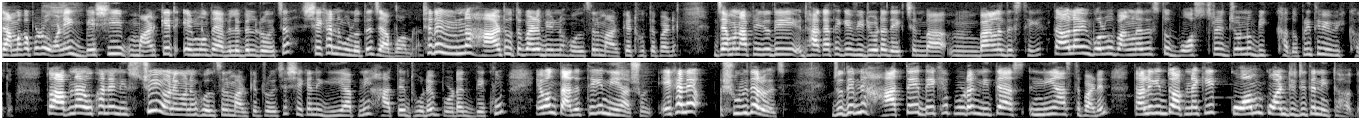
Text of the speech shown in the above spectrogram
জামা কাপড়ের অনেক বেশি মার্কেট এর মধ্যে অ্যাভেলেবেল রয়েছে। সেখানগুলোতে যাব আমরা। সেটা বিভিন্ন হাট হতে পারে, বিভিন্ন হোলসেল মার্কেট হতে পারে। যেমন আপনি যদি ঢাকা থেকে ভিডিওটা দেখছেন বা বাংলাদেশ থেকে, তাহলে আমি বলব বাংলাদেশ তো বস্ত্রের জন্য বিখ্যাত, পৃথিবী বিখ্যাত। তো আপনার ওখানে নিশ্চয়ই অনেক অনেক হোলসেল মার্কেট রয়েছে। সেখানে গিয়ে আপনি হাতে ধরে প্রোডাক্ট দেখুন এবং তাদের থেকে নিয়ে আসুন। এখানে সুবিধা রয়েছে। যদি আপনি হাতে দেখে প্রোডাক্ট নিতে আস, নিয়ে আসতে পারেন, তাহলে কিন্তু আপনাকে কম কোয়ান্টিটিতে নিতে হবে।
